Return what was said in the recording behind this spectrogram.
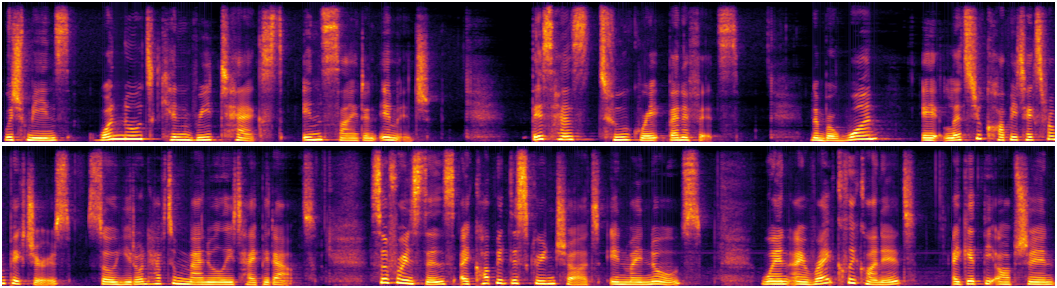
which means OneNote can read text inside an image. This has two great benefits. Number one, it lets you copy text from pictures so you don't have to manually type it out. So for instance, I copied this screenshot in my notes. When I right click on it, I get the option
